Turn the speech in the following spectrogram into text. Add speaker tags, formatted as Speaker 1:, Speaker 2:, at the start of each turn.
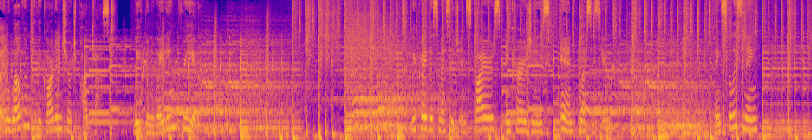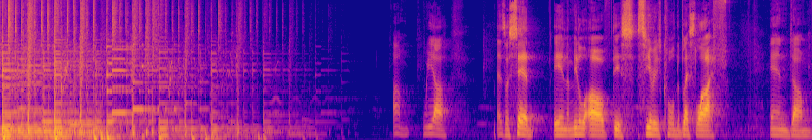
Speaker 1: And welcome to the Garden Church podcast. We've been waiting for you. We pray this message inspires, encourages, and blesses you. Thanks for listening.
Speaker 2: Um, we are, as I said, in the middle of this series called The Blessed Life. And um,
